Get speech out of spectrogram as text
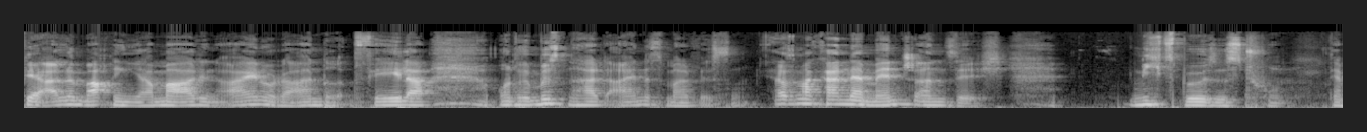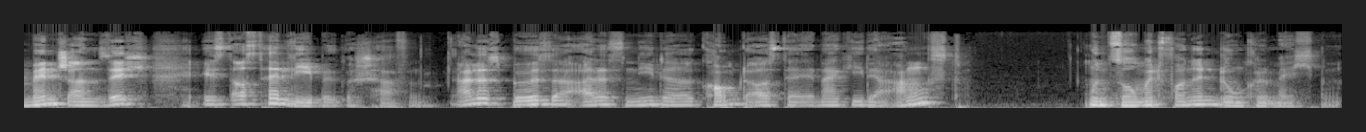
wir alle machen ja mal den einen oder anderen Fehler und wir müssen halt eines mal wissen. Erstmal kann der Mensch an sich nichts Böses tun. Der Mensch an sich ist aus der Liebe geschaffen. Alles Böse, alles Niedere kommt aus der Energie der Angst und somit von den Dunkelmächten.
